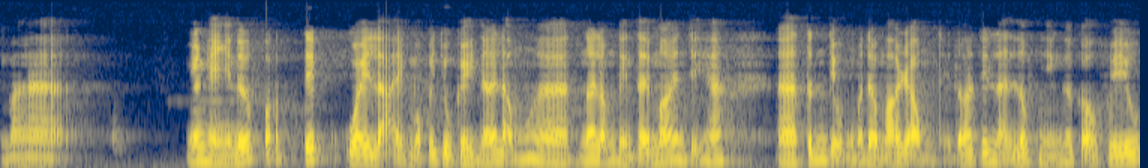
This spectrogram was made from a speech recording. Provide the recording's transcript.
mà ngân hàng nhà nước bắt tiếp quay lại một cái chu kỳ nới lỏng à, nới lỏng tiền tệ mới anh chị ha. À, tín dụng bắt đầu mở rộng thì đó chính là lúc những cái cổ phiếu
